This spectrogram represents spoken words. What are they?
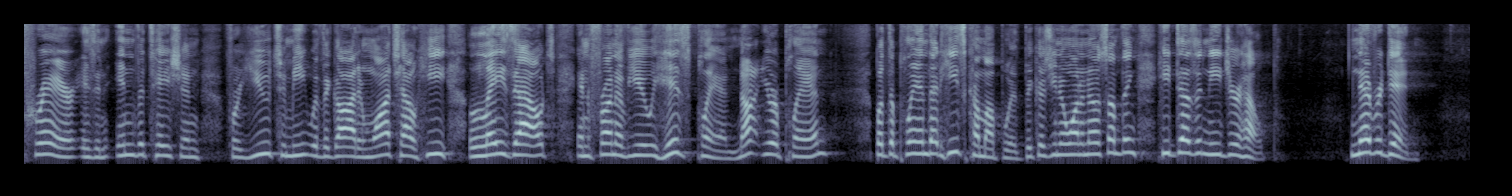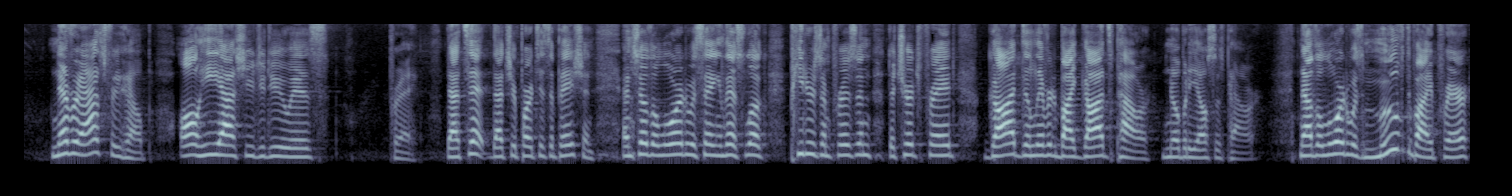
prayer is an invitation for you to meet with the God and watch how He lays out in front of you His plan, not your plan, but the plan that He's come up with. Because you don't want to know something? He doesn't need your help. Never did. Never asked for your help. All He asks you to do is pray. That's it. That's your participation. And so the Lord was saying this look, Peter's in prison. The church prayed. God delivered by God's power, nobody else's power. Now, the Lord was moved by prayer.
